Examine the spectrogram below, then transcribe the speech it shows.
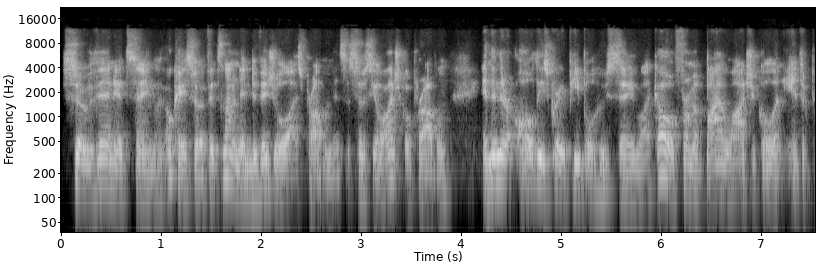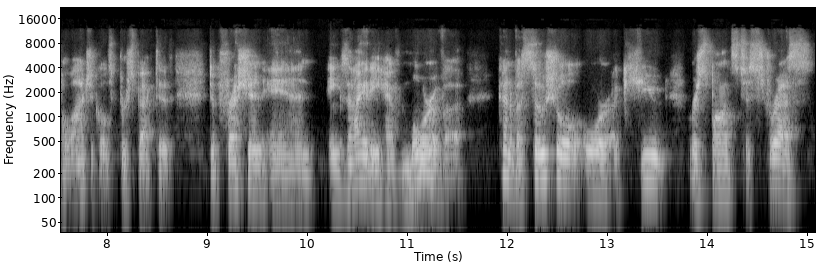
So then it's saying like, okay, so if it's not an individualized problem, it's a sociological problem. And then there are all these great people who say like, oh, from a biological and anthropological perspective, depression and anxiety have more of a kind of a social or acute response to stress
